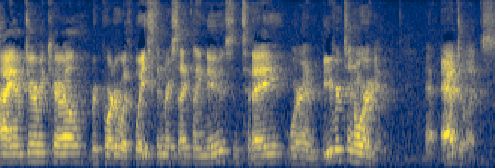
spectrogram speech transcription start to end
Hi, I'm Jeremy Carroll, reporter with Waste and Recycling News, and today we're in Beaverton, Oregon at Agilyx.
